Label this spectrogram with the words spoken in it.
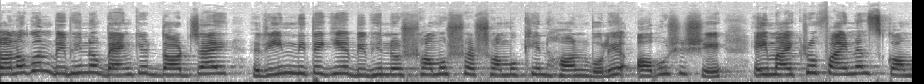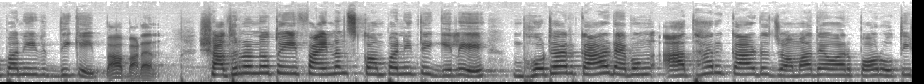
জনগণ বিভিন্ন ব্যাংকের দরজায় ঋণ নিতে গিয়ে বিভিন্ন সমস্যার সম্মুখীন হন বলে অবশেষে এই মাইক্রো ফাইন্যান্স কোম্পানির দিকেই পা বাড়ান। সাধারণত এই ফাইন্যান্স কোম্পানিতে গেলে ভোটার কার্ড এবং আধার কার্ড জমা দেওয়ার পর অতি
